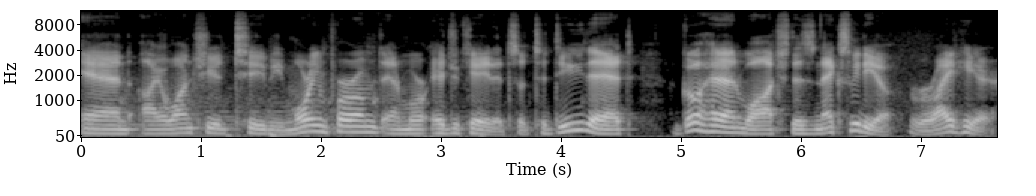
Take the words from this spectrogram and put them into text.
and I want you to be more informed and more educated. So to do that, go ahead and watch this next video right here.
